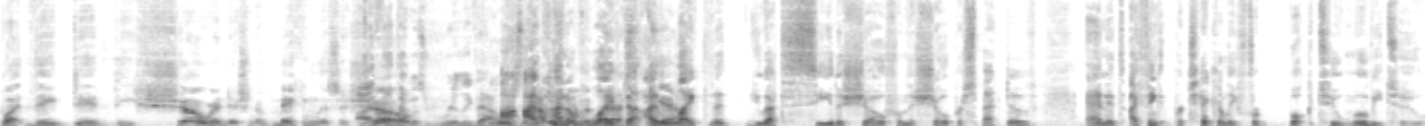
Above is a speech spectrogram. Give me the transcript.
But they did the show rendition of making this a show. I thought that was really That cool. was- I that kind of the like best- that. I yeah. liked that you got to see the show from the show perspective, and it's. I think particularly for book two, movie two,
